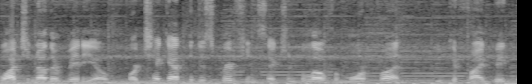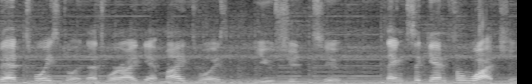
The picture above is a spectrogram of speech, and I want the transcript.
watch another video, or check out the description section below for more fun. You can find Big Bad Toy Store. That's where I get my toys. You should too. Thanks again for watching.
